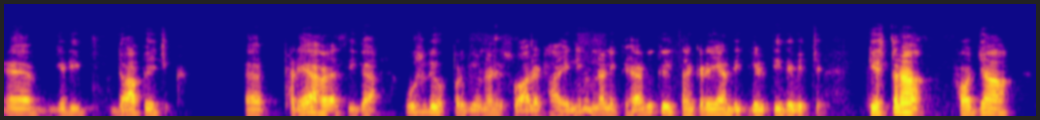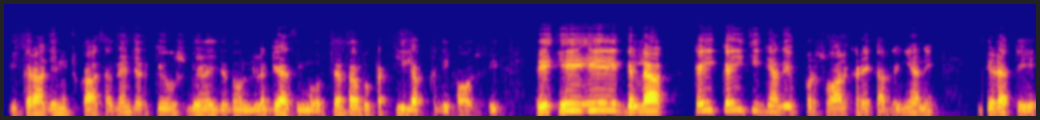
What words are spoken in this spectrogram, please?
ਜਿਹੜੀ ਦਾ ਪੇਚ ਅਹ, ਫੜਿਆ ਹੋਇਆ ਸੀਗਾ ਉਸ ਦੇ ਉੱਪਰ ਵੀ ਉਹਨਾਂ ਨੇ ਸਵਾਲ ਉਠਾਏ ਨੇ। ਉਹਨਾਂ ਨੇ ਕਿਹਾ ਵੀ ਕਿ ਸੈਂਕੜਿਆਂ ਦੀ ਗਿਣਤੀ ਦੇ ਵਿੱਚ ਕਿਸ ਤਰ੍ਹਾਂ ਫੌਜਾਂ ਇੱਕ ਰਾਜੇ ਨੂੰ ਝੁਕਾ ਸਕਦੇ ਹਨ ਜਦਕਿ ਉਸ ਵੇਲੇ ਜਦੋਂ ਲੱਗਿਆ ਸੀ ਮੋਰਚਾ ਤਾਂ ਉਦੋਂ 25 ਲੱਖ ਦੀ ਫੌਜ ਸੀ। ਤੇ ਇਹ ਇਹ ਗੱਲਾਂ ਕਈ ਕਈ ਚੀਜ਼ਾਂ ਦੇ ਉੱਪਰ ਸਵਾਲ ਖੜੇ ਕਰ ਰਹੀਆਂ ਨੇ ਜਿਹੜਾ ਕਿ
